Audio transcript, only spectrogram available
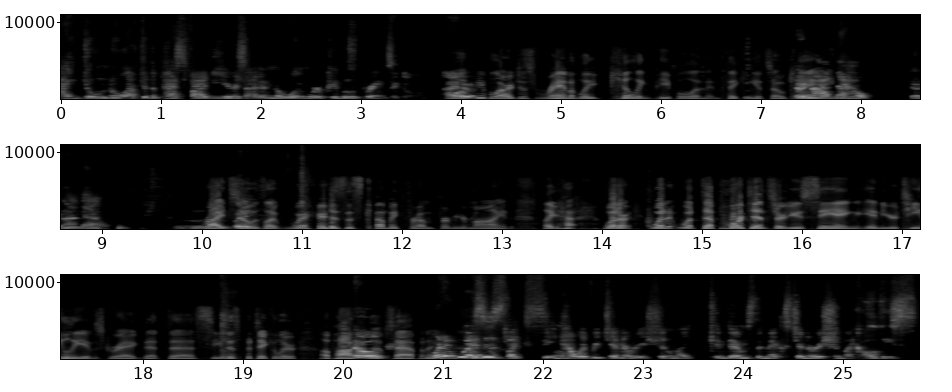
I don't know. After the past five years, I don't know what, where people's brains are going. I Well, people are just randomly killing people and, and thinking it's okay. they're not now. They're not now. Right. But so it- it's like, where is this coming from from your mind? Like, how, what are what what uh, portents are you seeing in your tea leaves, Greg, that uh, see this particular apocalypse happening? What it was is like seeing how every generation like condemns the next generation, like all these,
